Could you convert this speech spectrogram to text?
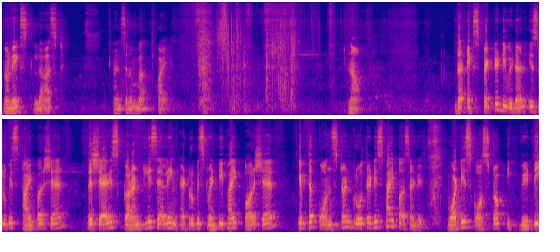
now next last answer number 5 now the expected dividend is rupees 5 per share. The share is currently selling at rupees 25 per share if the constant growth rate is 5 percentage what is cost of equity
